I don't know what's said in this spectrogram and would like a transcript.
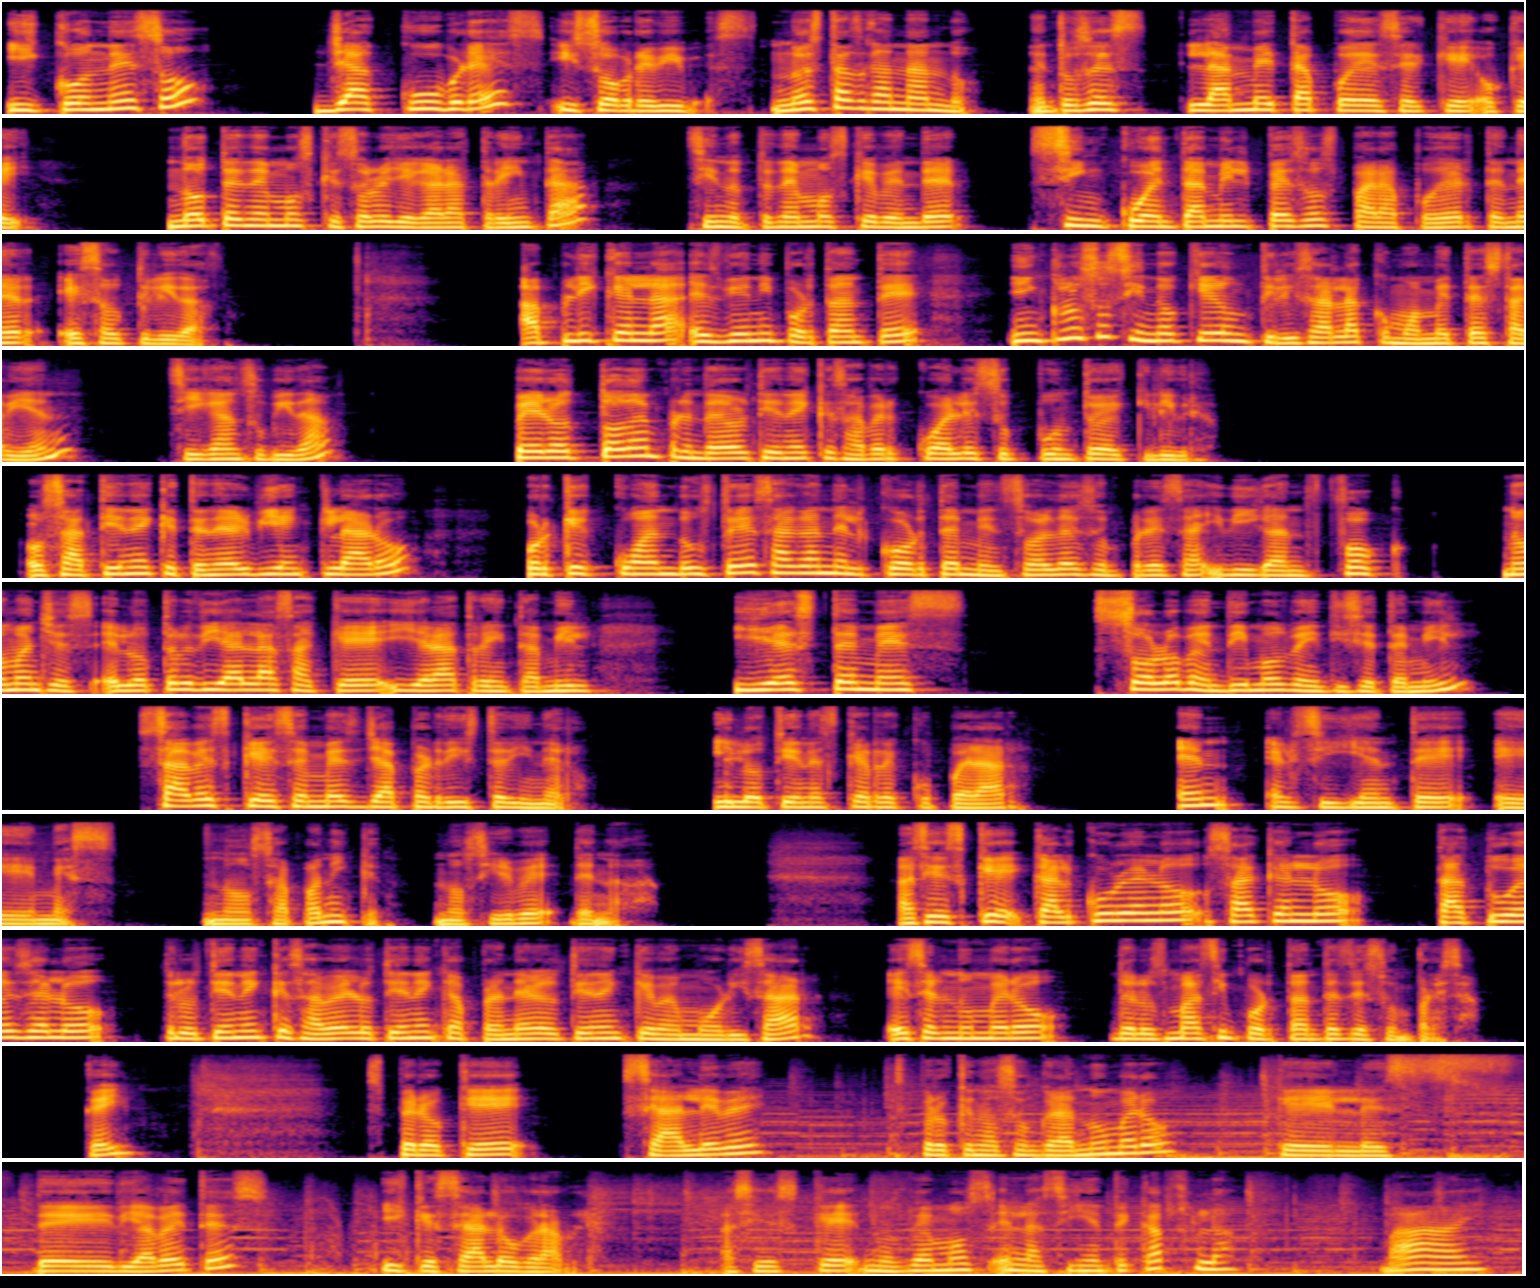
y con eso ya cubres y sobrevives. No estás ganando. Entonces la meta puede ser que, ok, no tenemos que solo llegar a 30, sino tenemos que vender 50 mil pesos para poder tener esa utilidad. Aplíquenla, es bien importante. Incluso si no quieren utilizarla como meta, está bien, sigan su vida. Pero todo emprendedor tiene que saber cuál es su punto de equilibrio. O sea, tiene que tener bien claro, porque cuando ustedes hagan el corte mensual de su empresa y digan, fuck, no manches, el otro día la saqué y era 30 mil y este mes solo vendimos 27 mil, sabes que ese mes ya perdiste dinero y lo tienes que recuperar en el siguiente eh, mes. No se apaniquen, no sirve de nada. Así es que calcúlenlo, sáquenlo, tatúeselo, te lo tienen que saber, lo tienen que aprender, lo tienen que memorizar es el número de los más importantes de su empresa. ¿Ok? Espero que sea leve, espero que no sea un gran número, que les dé diabetes y que sea lograble. Así es que nos vemos en la siguiente cápsula. Bye.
